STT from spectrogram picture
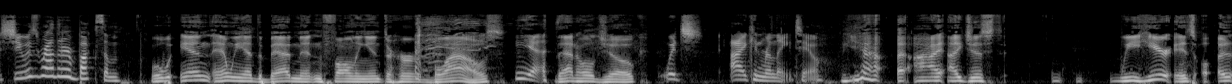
she was rather buxom. Well, and and we had the badminton falling into her blouse. Yes. that whole joke. Which I can relate to. Yeah, I I just we hear it's uh,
